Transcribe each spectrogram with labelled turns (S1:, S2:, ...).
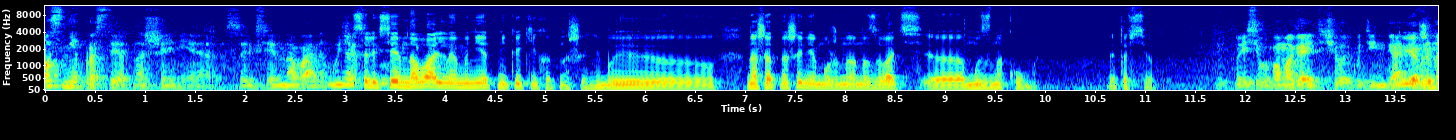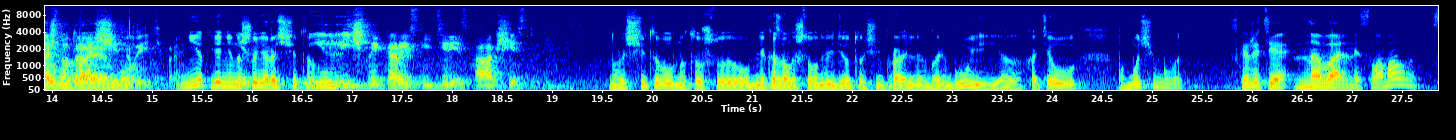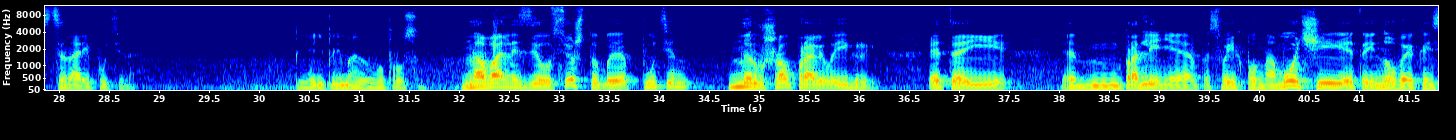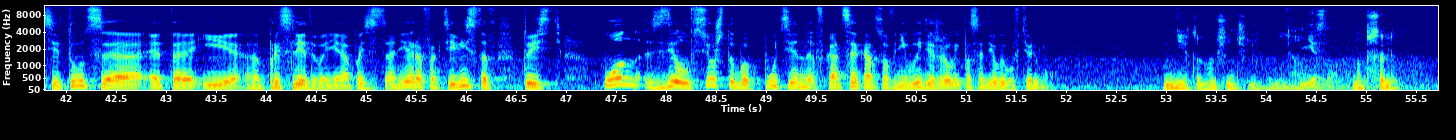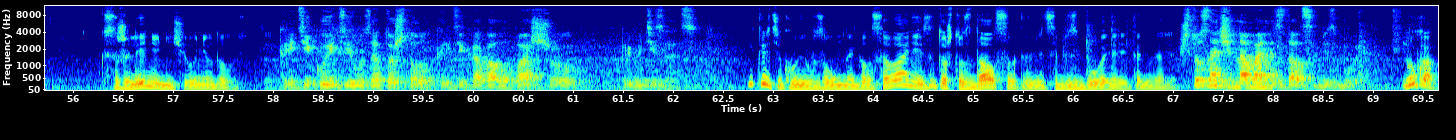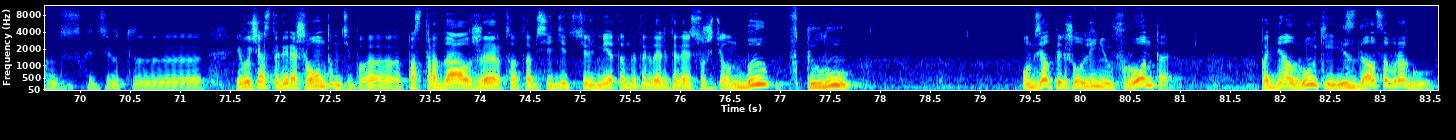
S1: вас непростые отношения с Алексеем Навальным?
S2: У меня с Алексеем Навальным нет никаких отношений. Мы, э, наши отношения можно назвать э, «мы знакомы». Это все.
S1: Но если вы помогаете человеку деньгами,
S3: Ну, я
S1: вы
S3: же
S1: на что-то рассчитываете, правильно?
S2: Нет, я ни на
S1: Нет,
S2: что не рассчитывал.
S1: Не личный корыстный интерес, а общественный.
S2: Но рассчитывал на то, что мне казалось, что он ведет очень правильную борьбу, и я хотел помочь ему в этом.
S4: Скажите, Навальный сломал сценарий Путина?
S2: Я не понимаю его вопроса.
S4: Навальный сделал все, чтобы Путин нарушал правила игры. Это и эм, продление своих полномочий, это и новая конституция, это и э, преследование оппозиционеров, активистов. То есть он сделал все, чтобы Путин в конце концов не выдержал и посадил его в тюрьму.
S2: Нет, он вообще ничего не поменял.
S3: Не знал.
S2: Абсолютно. К сожалению, ничего не удалось.
S1: Критикуете его за то, что он критиковал вашу приватизацию.
S2: И критикую его за умное голосование, и за то, что сдался, как говорится, без боя и так далее.
S1: Что значит Навальный сдался без боя?
S2: Ну как, так сказать, вот, э, его часто говорят, что он там типа пострадал, жертва там сидит в тюрьме там и так далее, и так далее. Слушайте, он был в тылу. Он взял, перешел линию фронта, поднял руки и сдался врагу.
